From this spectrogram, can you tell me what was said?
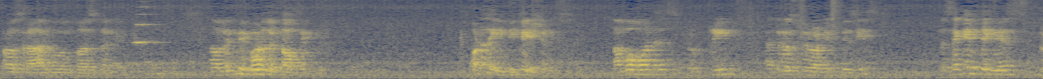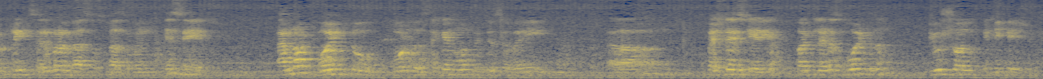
Professor Arugam personally. Now, let me go to the topic. What are the indications? Number one is to treat atherosclerotic disease. The second thing is to treat cerebral vasospasm in SAH. I'm not going to go to the second one, which is a very uh, specialized area, but let us go into the usual indications.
